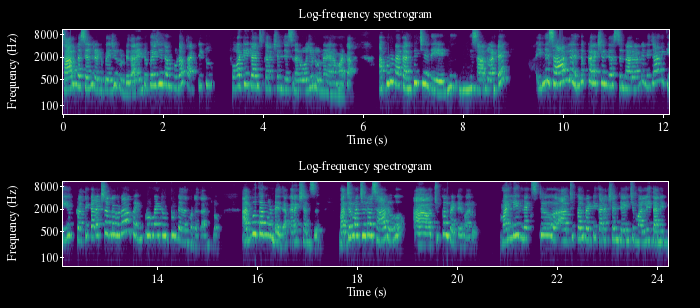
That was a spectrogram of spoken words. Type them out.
సార్ మెసేజ్ రెండు పేజీలు ఉండేది. ఆ రెండు పేజీలను కూడా thirty two forty times correction చేసిన రోజులు ఉన్నాయన్నమాట. అప్పుడు నాకు అనిపించేది ఎన్ని సార్లు అంటే ఇన్ని సార్లు ఎందుకు కరెక్షన్ చేస్తున్నారు? అంటే నిజానికి ప్రతి కరెక్షన్లో కూడా ఒక ఇంప్రూవ్మెంట్ ఉంటుండేది అనమాట దాంట్లో. అద్భుతంగా ఉండేది ఆ కరెక్షన్స్ మధ్య మధ్యలో సారు ఆ చుక్కలు పెట్టేవారు. మళ్ళీ నెక్స్ట్ ఆ చుక్కలు పెట్టి కరెక్షన్ చేయించి మళ్ళీ దాన్ని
